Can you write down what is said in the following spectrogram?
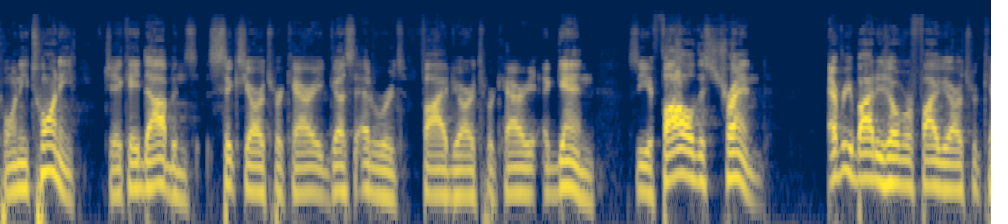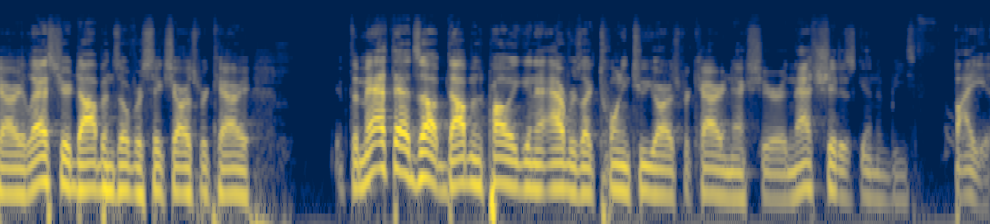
2020, J.K. Dobbins, six yards per carry. Gus Edwards, five yards per carry. Again, so you follow this trend. Everybody's over five yards per carry. Last year, Dobbins over six yards per carry. If the math adds up, Dobbins probably going to average like 22 yards per carry next year, and that shit is going to be fire.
